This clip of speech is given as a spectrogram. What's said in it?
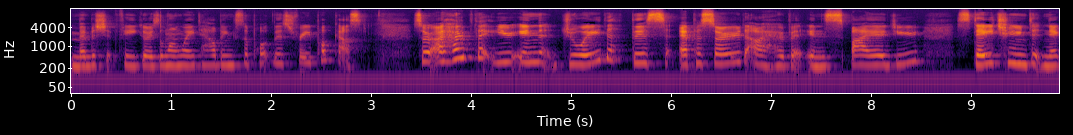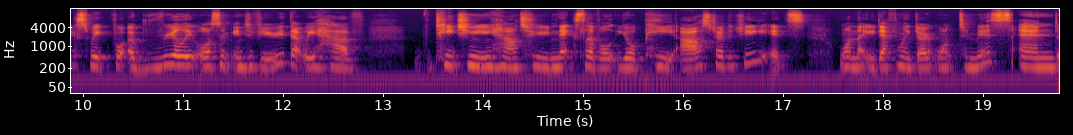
membership fee goes a long way to helping support this free podcast. So I hope that you enjoyed this episode. I hope it inspired you. Stay tuned next week for a really awesome interview that we have teaching you how to next level your PR strategy. It's one that you definitely don't want to miss. And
